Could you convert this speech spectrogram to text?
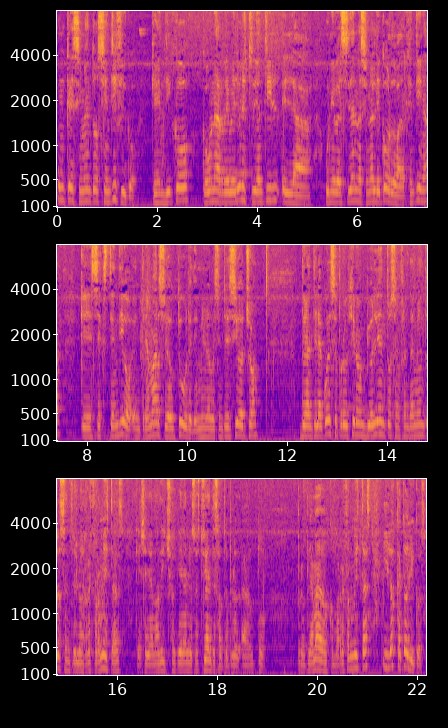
un crecimiento científico que indicó con una rebelión estudiantil en la Universidad Nacional de Córdoba de Argentina, que se extendió entre marzo y octubre de 1918, durante la cual se produjeron violentos enfrentamientos entre los reformistas, que ya habíamos dicho que eran los estudiantes autoproclamados como reformistas, y los católicos.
